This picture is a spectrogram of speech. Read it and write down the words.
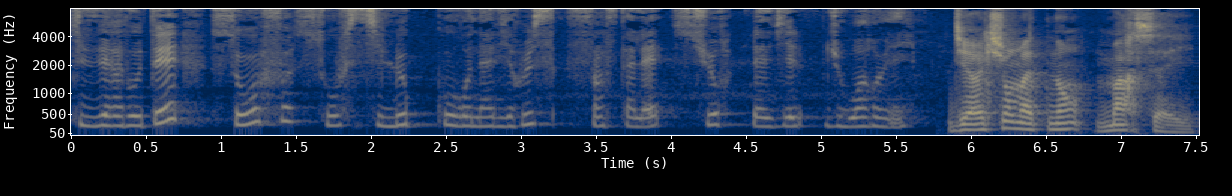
qu'ils iraient voter, sauf, sauf si le coronavirus s'installait sur la ville du Roi-René. Direction maintenant Marseille,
